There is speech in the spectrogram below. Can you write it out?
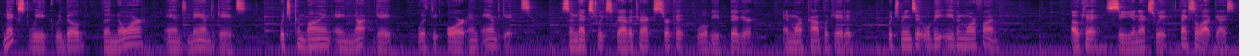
Next week, we build the NOR and NAND gates, which combine a NOT gate with the OR and AND gates. So next week's Gravitrax circuit will be bigger and more complicated, which means it will be even more fun. Okay, see you next week. Thanks a lot, guys.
